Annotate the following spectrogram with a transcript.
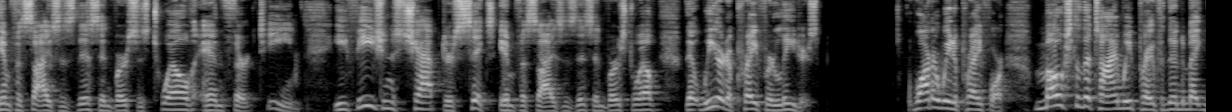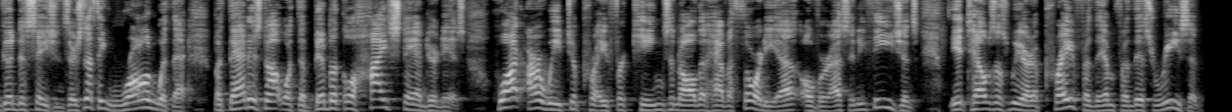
emphasizes this in verses 12 and 13. Ephesians chapter 6 emphasizes this in verse 12 that we are to pray for leaders. What are we to pray for? Most of the time we pray for them to make good decisions. There's nothing wrong with that, but that is not what the biblical high standard is. What are we to pray for kings and all that have authority uh, over us in Ephesians? It tells us we are to pray for them for this reason,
